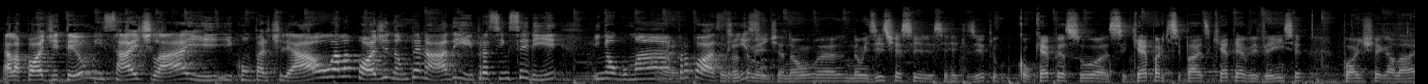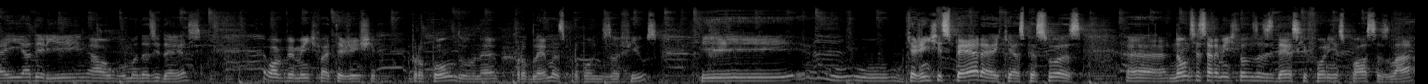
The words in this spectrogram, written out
ela pode ter um insight lá e, e compartilhar, ou ela pode não ter nada e ir para se inserir em alguma é, proposta. É exatamente, é não, não existe esse, esse requisito. Qualquer pessoa, se quer participar, se quer ter a vivência, pode chegar lá e aderir a alguma das ideias. Obviamente vai ter gente propondo né, problemas, propondo desafios. E o, o que a gente espera é que as pessoas, uh, não necessariamente todas as ideias que forem expostas lá,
